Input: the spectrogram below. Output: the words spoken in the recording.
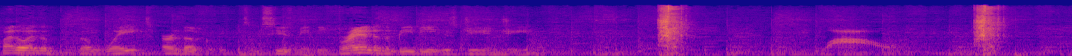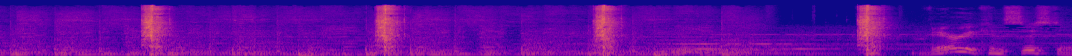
By the way, the, the weight, or the, excuse me, the brand of the BB is G&G. Wow. Very consistent.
